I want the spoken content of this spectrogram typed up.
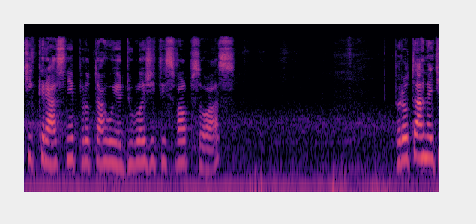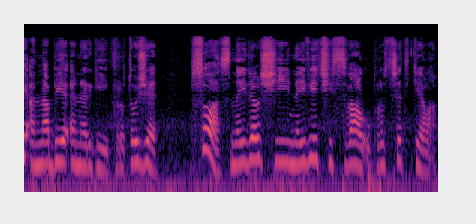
ti krásně protahuje důležitý sval psoas. Protáhne ti a nabije energii, protože psoas, nejdelší, největší sval uprostřed těla,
